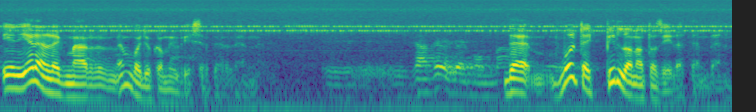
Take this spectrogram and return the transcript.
én jelenleg már nem vagyok a művészet ellen. De volt egy pillanat az életemben,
